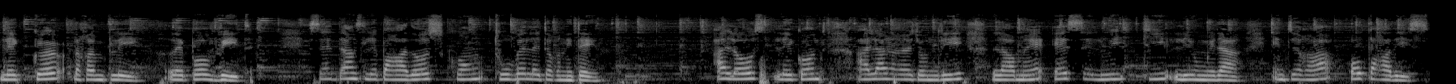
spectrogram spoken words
le cœur rempli, les peaux vides. C'est dans le paradoxe qu'on trouve l'éternité. Alors, le comte à la rejoindre, l'armée est celui qui l'humera, entrera au paradis.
